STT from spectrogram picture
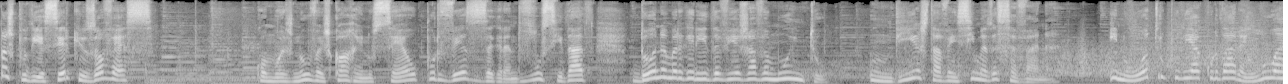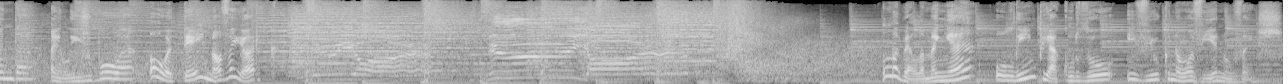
Mas podia ser que os houvesse. Como as nuvens correm no céu, por vezes a grande velocidade, Dona Margarida viajava muito. Um dia estava em cima da savana e no outro podia acordar em Luanda, em Lisboa ou até em Nova York. Uma bela manhã, Olímpia acordou e viu que não havia nuvens.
